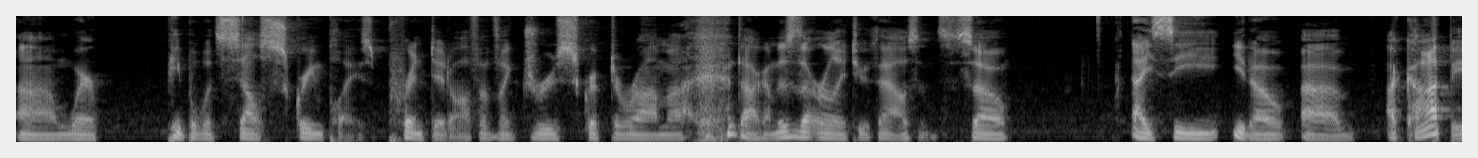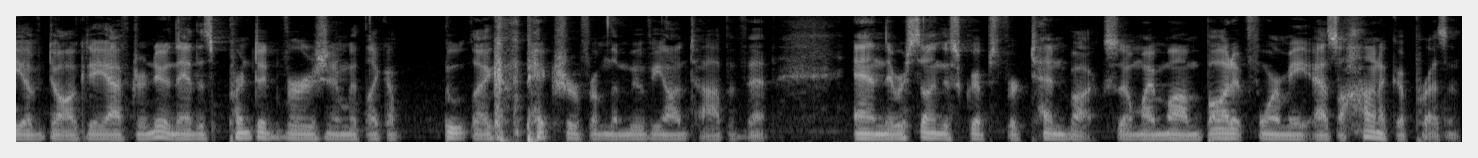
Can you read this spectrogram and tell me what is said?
um, where people would sell screenplays printed off of like Drew's Scriptorama.com. This is the early 2000s. So I see, you know, uh, a copy of Dog Day Afternoon. They had this printed version with like a bootleg picture from the movie on top of it. And they were selling the scripts for 10 bucks. So my mom bought it for me as a Hanukkah present.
